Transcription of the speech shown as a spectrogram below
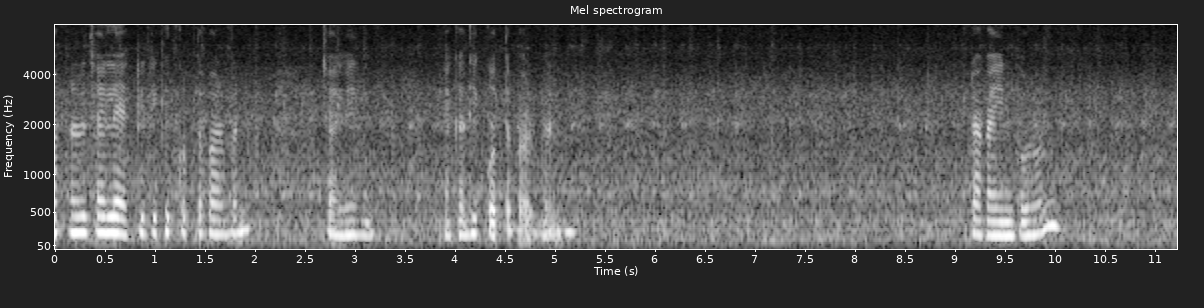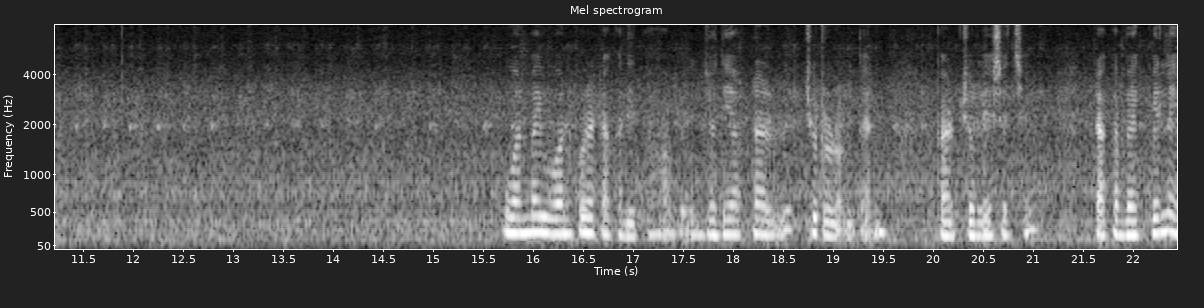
আপনারা চাইলে একটি টিকিট করতে পারবেন, চাইলে একাধিক করতে পারবেন। টাকা ইন করুন। ওয়ান বাই ওয়ান করে টাকা দিতে হবে। যদি আপনার ছোট নোট দেন, কার্ড চলে এসেছে। টাকা ব্যাক পেলে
